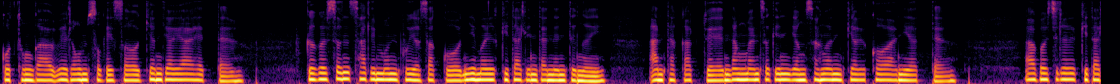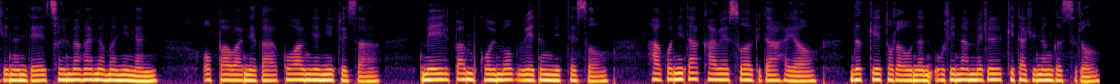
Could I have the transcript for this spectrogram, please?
고통과 외로움 속에서 견뎌야 했다. 그것은 살인문 부여잡고 님을 기다린다는 등의 안타깝되 낭만적인 영상은 결코 아니었다. 아버지를 기다리는데 절망한 어머니는 오빠와 내가 고학년이 돼서 매일 밤 골목 외등 밑에서 학원이다 가외 수업이다 하여 늦게 돌아오는 우리 남매를 기다리는 것으로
